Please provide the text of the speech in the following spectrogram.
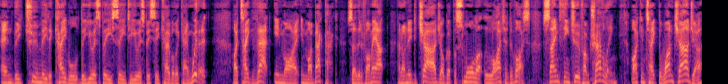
and the two meter cable, the USB-C to USB-C cable that came with it, I take that in my in my backpack so that if I'm out and I need to charge, I've got the smaller, lighter device. Same thing too if I'm traveling, I can take the one charger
